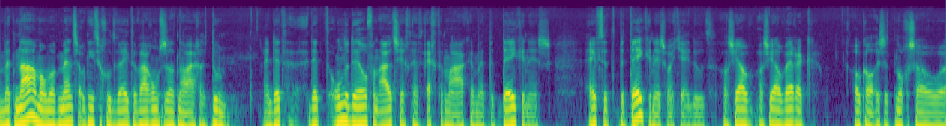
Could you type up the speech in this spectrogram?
met name omdat mensen ook niet zo goed weten waarom ze dat nou eigenlijk doen. En dit, dit onderdeel van uitzicht heeft echt te maken met betekenis. heeft het betekenis wat jij doet? Als, jou, als jouw werk, ook al is het nog zo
